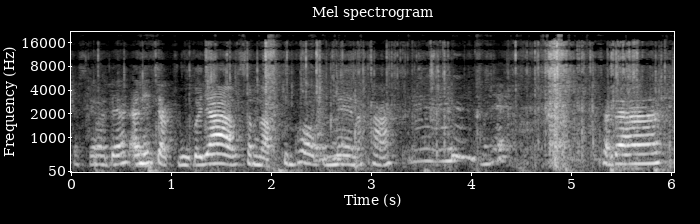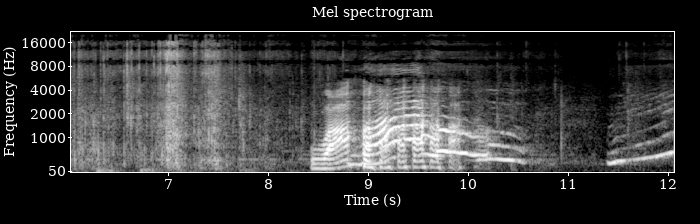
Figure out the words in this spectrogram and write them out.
Jag เดี๋ยว ska... แดนอันนี้จากปูกระย่าสำหรับคุณพ่อคุณแม่นะคะทาดา Wow! ว้าวอืม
